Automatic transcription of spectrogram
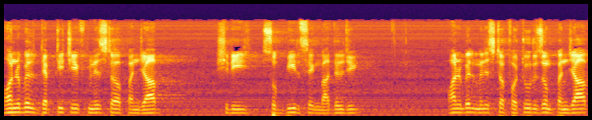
Honorable Deputy Chief Minister of Punjab, Shri Sukhbir Singh Badalji, Honorable Minister for Tourism Punjab,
